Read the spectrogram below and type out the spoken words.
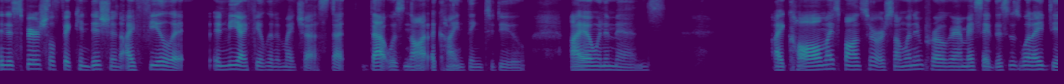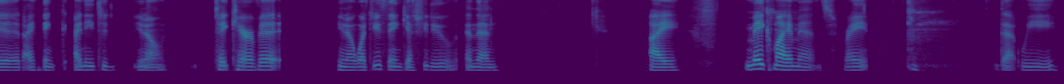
in a spiritual fit condition, I feel it in me, I feel it in my chest that that was not a kind thing to do. I owe an amends. I call my sponsor or someone in program. I say, This is what I did. I think I need to, you know, take care of it. You know, what do you think? Yes, you do. And then I make my amends, right? that we,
